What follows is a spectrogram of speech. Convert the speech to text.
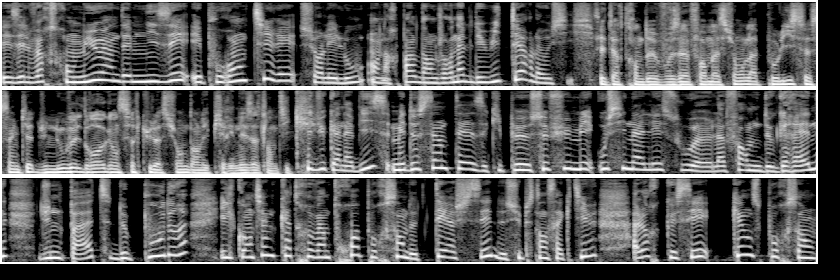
Les éleveurs seront mieux indemnisés et pourront tirer sur les loups. On en reparle dans le journal de 8h là aussi. 7h32, vos informations. La police s'inquiète d'une nouvelle drogue en circulation dans les Pyrénées-Atlantiques. C'est du cannabis, mais de synthèse qui peut se fumer ou s'inhaler sous euh, la forme de graines, d'une pâte, de poudre. Il contient 83% de THC, de substances actives, alors que c'est 15%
